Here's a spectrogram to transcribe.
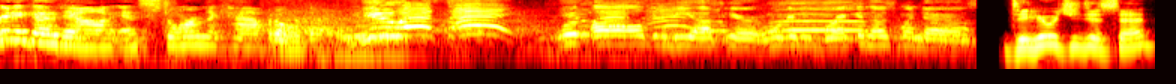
going to go down and storm the Capitol. USA! We're all going to be up here and we're going to be breaking those windows. Do you hear what she just said?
